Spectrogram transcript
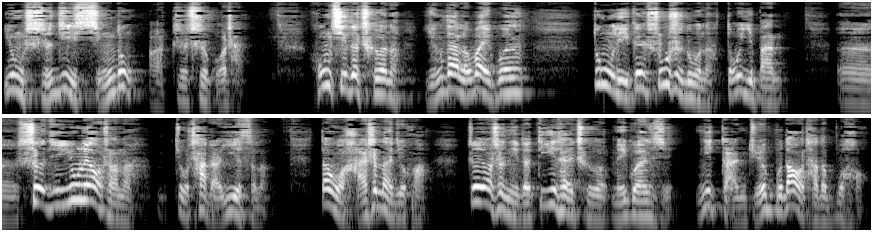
用实际行动啊支持国产。红旗的车呢，赢在了外观、动力跟舒适度呢都一般，呃，设计用料上呢就差点意思了。但我还是那句话，这要是你的第一台车没关系，你感觉不到它的不好，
